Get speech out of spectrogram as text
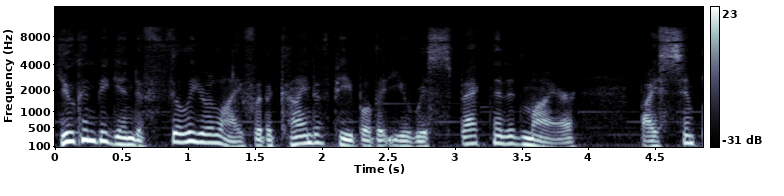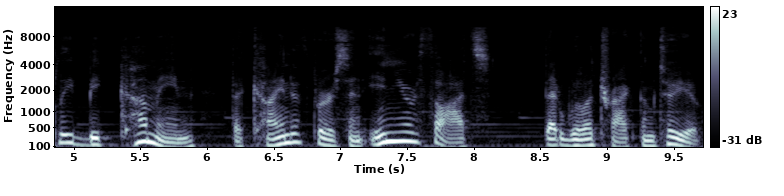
You can begin to fill your life with the kind of people that you respect and admire by simply becoming the kind of person in your thoughts that will attract them to you.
